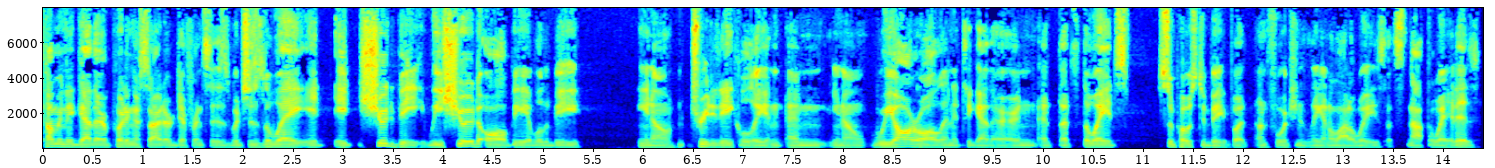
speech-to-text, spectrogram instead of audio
coming together, putting aside our differences, which is the way it, it should be. We should all be able to be, you know, treated equally and, and, you know, we are all in it together and, and that's the way it's supposed to be. But unfortunately, in a lot of ways, that's not the way it is.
